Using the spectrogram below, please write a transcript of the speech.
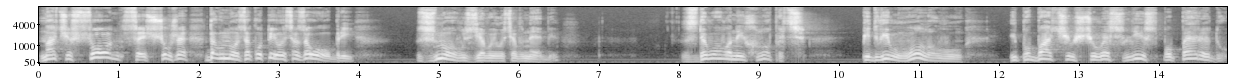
наче сонце, що вже давно закотилося за обрій, знову з'явилося в небі. Здивований хлопець підвів голову і побачив, що весь ліс попереду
